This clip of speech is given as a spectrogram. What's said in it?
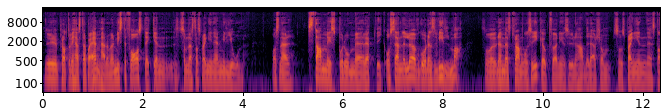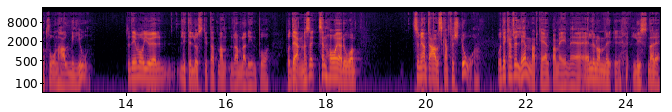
Nu pratar vi hästar på M här då, men Mr Fastek en, som nästan sprang in i en miljon. Var sån här stammis på Romme Rättvik. Och sen Lövgårdens Vilma. Som var den mest framgångsrika uppfödningen Sune hade där som, som sprang in nästan 2,5 miljon. Så det var ju lite lustigt att man ramlade in på på den. Men sen, sen, har jag då, som jag inte alls kan förstå, och det kanske Lennart kan hjälpa mig med, eller någon lyssnare,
